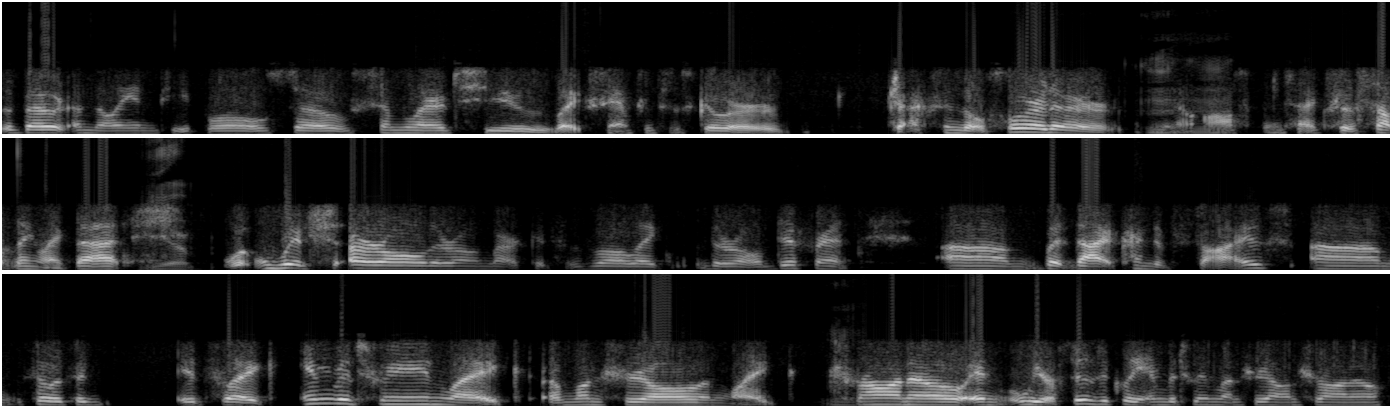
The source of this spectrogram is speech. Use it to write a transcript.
about a million people, so similar to like San Francisco or Jacksonville, Florida, or you mm-hmm. know, Austin, Texas, something like that. Yep. W- which are all their own markets as well. Like they're all different, um, but that kind of size. Um, so it's a it's like in between like Montreal and like mm. Toronto, and we are physically in between Montreal and Toronto.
